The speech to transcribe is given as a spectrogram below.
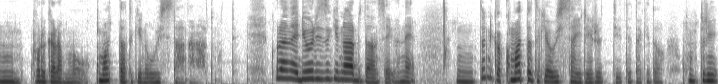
うん、これからも困った時のオイスターだなと思って。これはね料理好きのある男性がね、うん、とにかく困った時はオイスター入れるって言ってたけど本当に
